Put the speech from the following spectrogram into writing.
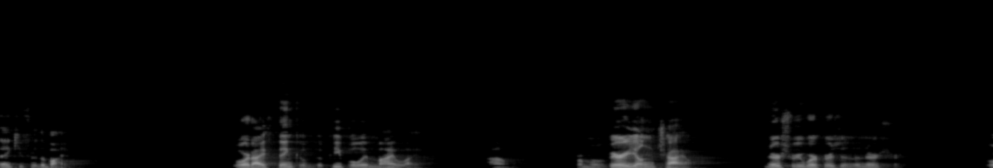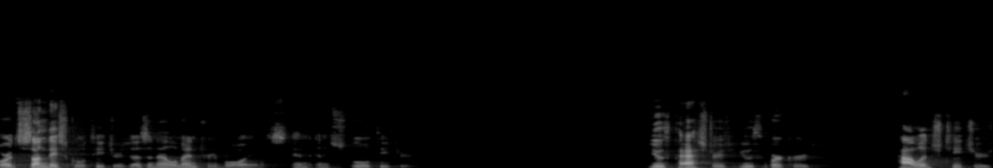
Thank you for the Bible. Lord, I think of the people in my life um, from a very young child, nursery workers in the nursery Lord, Sunday school teachers as an elementary boy and, and, school teachers, youth pastors, youth workers, college teachers,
